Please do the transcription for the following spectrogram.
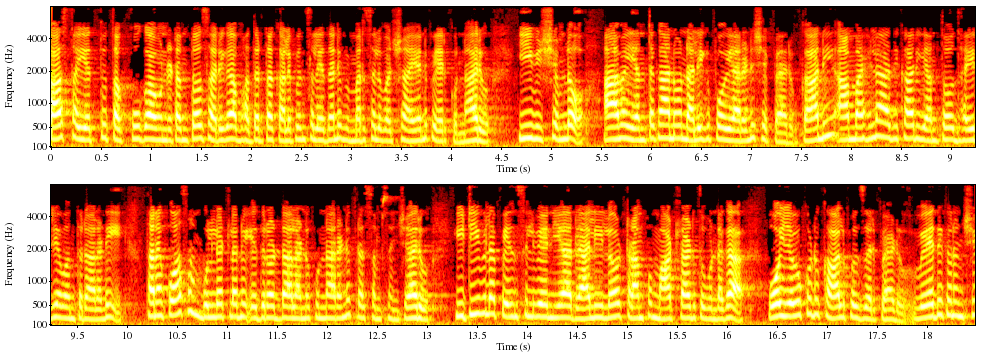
కాస్త ఎత్తు తక్కువగా ఉండటంతో సరిగా భద్రత కల్పించలేదని విమర్శలు వచ్చాయని పేర్కొన్నారు. ఈ విషయంలో ఆమె ఎంతగానో నలిగిపోయారని చెప్పారు. కానీ ఆ మహిళా అధికారి ఎంతో ధైర్యవంతురాలని తన కోసం బుల్లెట్లను ఎదురొడ్డాలనుకున్నారని ప్రశంసించారు. ఇటీవల పెన్సిల్వేనియా ర్యాలీలో ట్రంప్ మాట్లాడుతూ ఉండగా ఓ యువకుడు కాల్పులు జరిపాడు. వేదిక నుంచి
